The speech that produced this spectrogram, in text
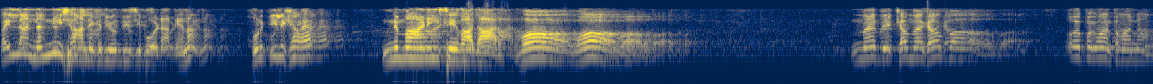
ਪਹਿਲਾਂ ਨੰਨੀ ਸ਼ਾਂ ਲਿਖਦੀ ਹੁੰਦੀ ਸੀ ਬੋਰਡਾਂ ਤੇ, ਹਨਾ? ਹੁਣ ਕੀ ਲਿਖਿਆ ਹੋਇਆ? ਨਿਮਾਣੀ ਸੇਵਾਦਾਰ। ਵਾਹ ਵਾਹ ਵਾਹ ਵਾਹ। ਮੈਂ ਦੇਖਿਆ, ਮੈਂ ਕਿਹਾ, ਵਾਹ ਵਾਹ। ਓਏ ਭਗਵੰਤ ਮਾਨਾ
